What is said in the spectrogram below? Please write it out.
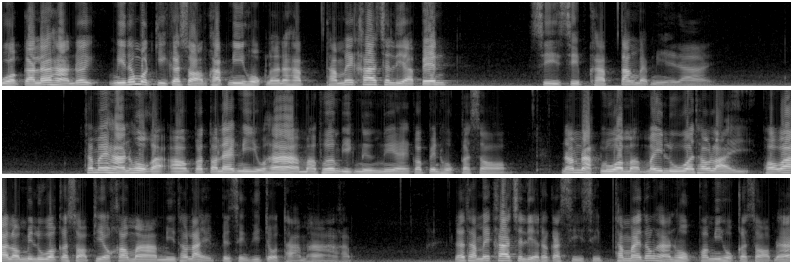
บวกกันแล้วหารด้วยมีทั้งหมดกี่กระสอบครับ มี 6 แล้วนะครับทำให้ค่าเฉลี่ยเป็น 40 ครับ ตั้งแบบนี้ให้ได้ทำไมหาร 6 อะเอาก็ตอนแรกมีอยู่ 5 มาเพิ่มอีก1นี่ยก็เป็น 6 กระสอบ น้ำหนักรวมอะไม่รู้ว่าเท่าไหร่ เพราะว่าเราไม่รู้ว่ากระสอบที่เอาเข้ามามีเท่าไหร่เป็นสิ่งที่โจทย์ถามหาครับ แล้วทำให้ค่าเฉลี่ยเท่ากับ 40ทำไมต้องหาร 6 เพราะมี 6 กระสอบนะ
